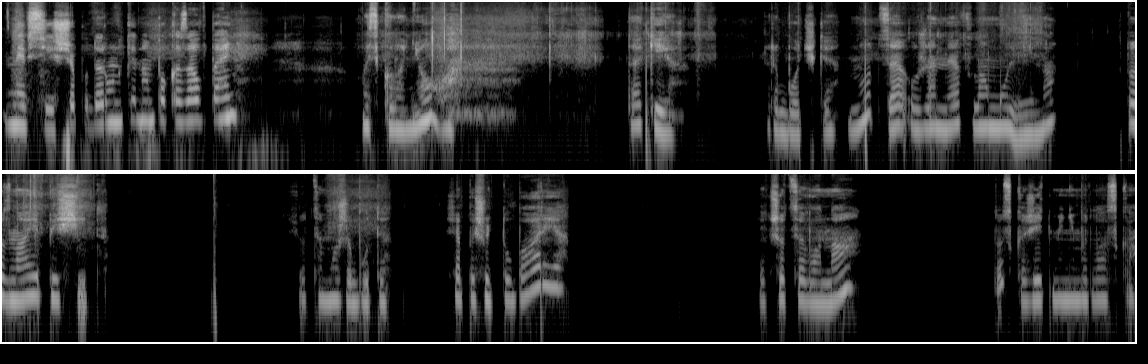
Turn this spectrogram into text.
Не всі ще подарунки нам показав пень. Ось коло нього такі грибочки. Ну, це уже не фламуліна. Хто знає, пишіть. Що це може бути? Ще пишуть тубарія. Якщо це вона, то скажіть мені, будь ласка.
